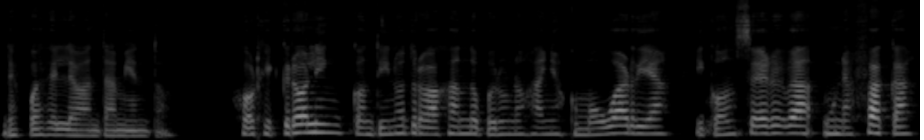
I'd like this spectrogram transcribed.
después del levantamiento. Jorge Crolling continuó trabajando por unos años como guardia y conserva una faca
